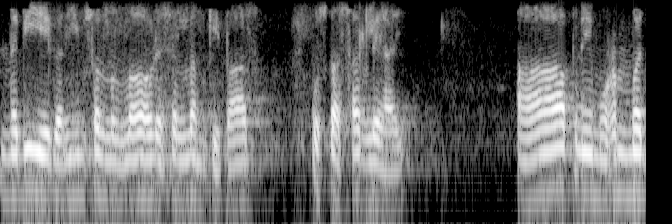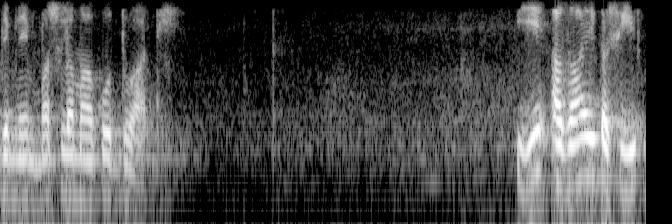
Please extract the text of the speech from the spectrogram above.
نبی کریم صلی اللہ علیہ وسلم کے پاس اس کا سر لے آئی۔ آپ نے محمد ابن مسلمہ کو دعا دی۔ یہ عزائے کثیر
